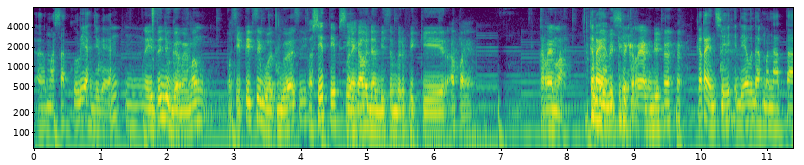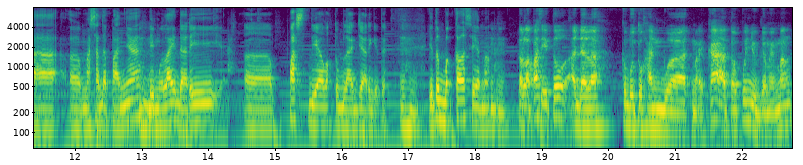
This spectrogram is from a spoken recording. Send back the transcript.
eh, masa kuliah juga ya. Mm-mm. Nah itu juga memang positif sih buat gue sih. Positif sih. Mereka emang. udah bisa berpikir apa ya? Keren lah. Keren berpikir sih. keren dia. keren sih dia udah menata eh, masa depannya Hmm. dimulai dari eh, pas dia waktu belajar gitu. Mhm. Itu bekal sih emang. Mm-mm. Terlepas itu adalah kebutuhan buat mereka ataupun juga memang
